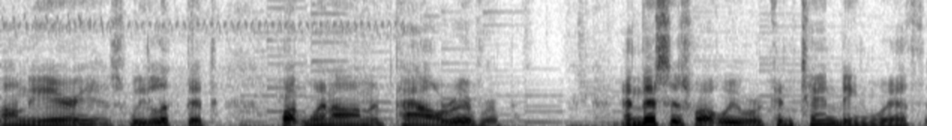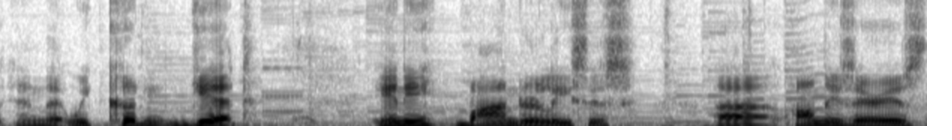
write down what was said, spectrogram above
on the areas. We looked at what went on at Powell River, and this is what we were contending with, and that we couldn't get any bond releases uh, on these areas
